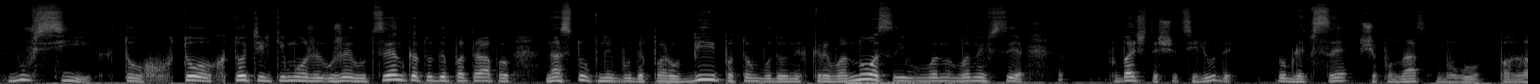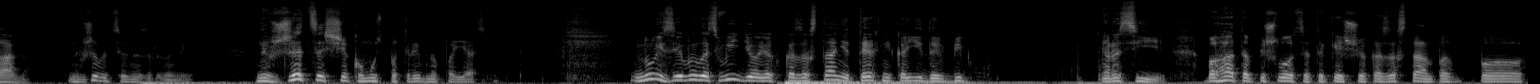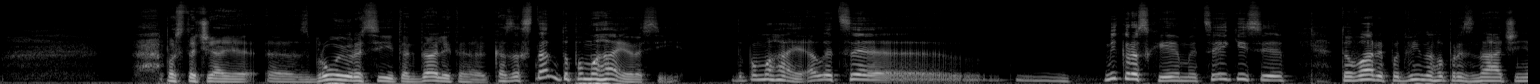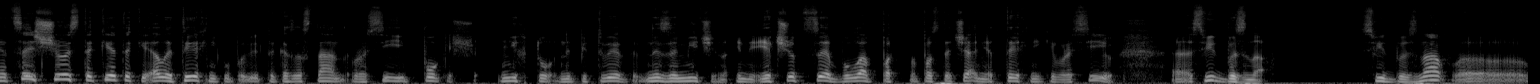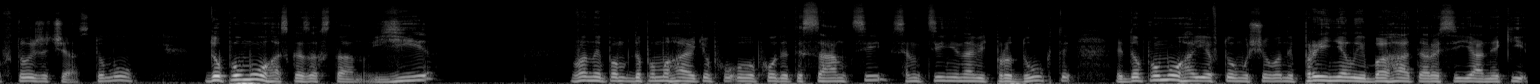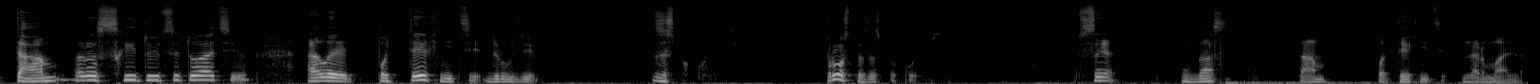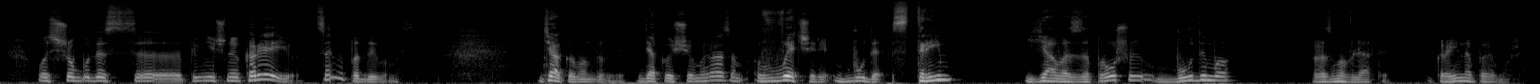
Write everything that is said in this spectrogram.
ну всі, хто, хто, хто тільки може, уже Луценко туди потрапив, наступний буде Парубій, потім буде у них Кривонос, і вони, вони все. Ви бачите, що ці люди роблять все, щоб у нас було погано. Невже ви це не зрозуміли? Невже це ще комусь потрібно пояснювати? Ну і з'явилось відео, як в Казахстані техніка їде в бік Росії. Багато пішло це таке, що Казахстан по, по, постачає е, зброю Росії і так далі. Та. Казахстан допомагає Росії. Допомагає, але це мікросхеми, це якісь е, товари подвійного призначення, це щось таке таке. Але техніку, повірте, Казахстан в Росії поки що ніхто не підтвердив, не замічено. І не. Якщо це було постачання техніки в Росію, е, світ би знав. Світ би знав е, в той же час. Тому допомога з Казахстану є. Вони допомагають обходити санкції, санкційні навіть продукти. Допомога є в тому, що вони прийняли багато росіян, які там розхитують ситуацію. Але по техніці, друзі, заспокоїмося. Просто заспокоїмося. Все у нас там по техніці нормально. Ось що буде з е, Північною Кореєю, це ми подивимося. Дякую вам, друзі. Дякую, що ми разом. Ввечері буде стрім. Я вас запрошую. Будемо розмовляти. Україна переможе.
